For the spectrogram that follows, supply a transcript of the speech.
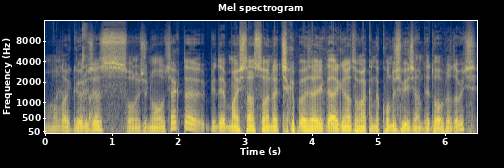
Vallahi göreceğiz sonucu ne olacak da bir de maçtan sonra çıkıp özellikle Ergin Atam hakkında konuşmayacağım dedi Obradoviç.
